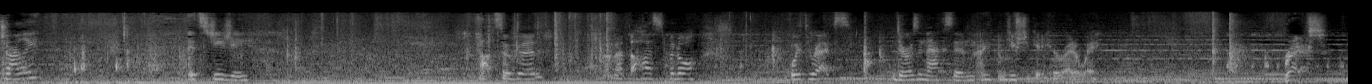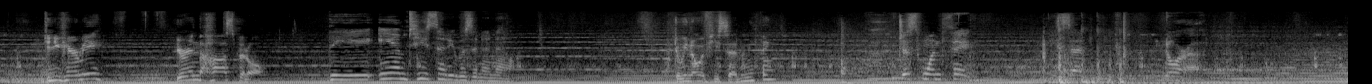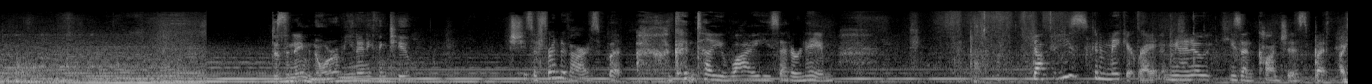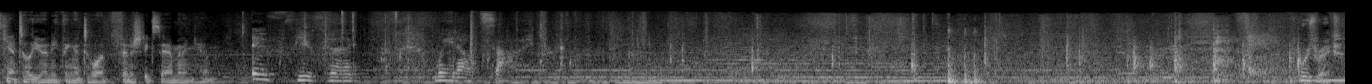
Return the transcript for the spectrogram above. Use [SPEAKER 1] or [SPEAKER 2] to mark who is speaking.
[SPEAKER 1] Charlie? It's Gigi. Not so good. I'm at the hospital with Rex. There was an accident. I think you should get here right away.
[SPEAKER 2] Rex, can you hear me? You're in the hospital.
[SPEAKER 3] The EMT said he was in an out.
[SPEAKER 2] Do we know if he said anything?
[SPEAKER 1] Just one thing. He said, Nora.
[SPEAKER 2] Does the name Nora mean anything to you?
[SPEAKER 1] She's a friend of ours, but I couldn't tell you why he said her name. Doctor, he's gonna make it right. I mean, I know he's unconscious, but
[SPEAKER 2] I can't tell you anything until I've finished examining him.
[SPEAKER 3] If you could wait outside.
[SPEAKER 4] Where's Rex?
